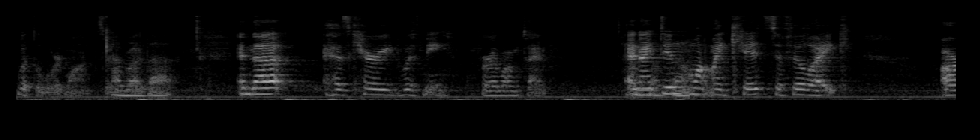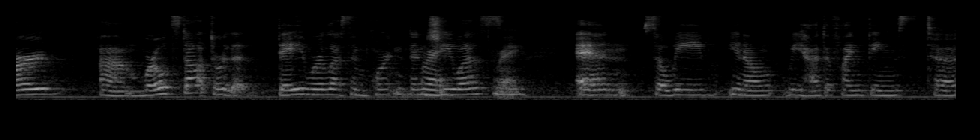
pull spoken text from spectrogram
what the Lord wants. Or I what, love that. And that has carried with me for a long time. I And I, didn't that. want my kids to feel like our um, world stopped or that they were less important than she was Right. and so we you know we had to find things to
